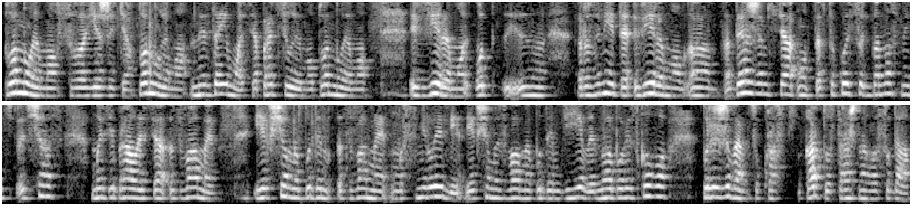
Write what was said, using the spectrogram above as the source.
Плануємо своє життя, плануємо, не здаємося, працюємо, плануємо, віримо. От е, розумієте, віримо, е, держимося. От в такий судьбоносний час ми зібралися з вами. І якщо ми будемо з вами сміливі, якщо ми з вами будемо дієві, ми обов'язково переживемо цю карту страшного суда,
